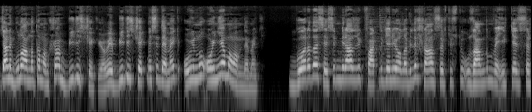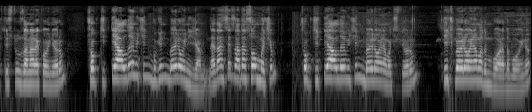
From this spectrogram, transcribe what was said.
yani bunu anlatamam. Şu an bir disk çekiyor ve bir disk çekmesi demek oyunu oynayamamam demek. Bu arada sesim birazcık farklı geliyor olabilir. Şu an sırt üstü uzandım ve ilk kez sırt üstü uzanarak oynuyorum. Çok ciddiye aldığım için bugün böyle oynayacağım. Nedense zaten son maçım. Çok ciddiye aldığım için böyle oynamak istiyorum. Hiç böyle oynamadım bu arada bu oyunu.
